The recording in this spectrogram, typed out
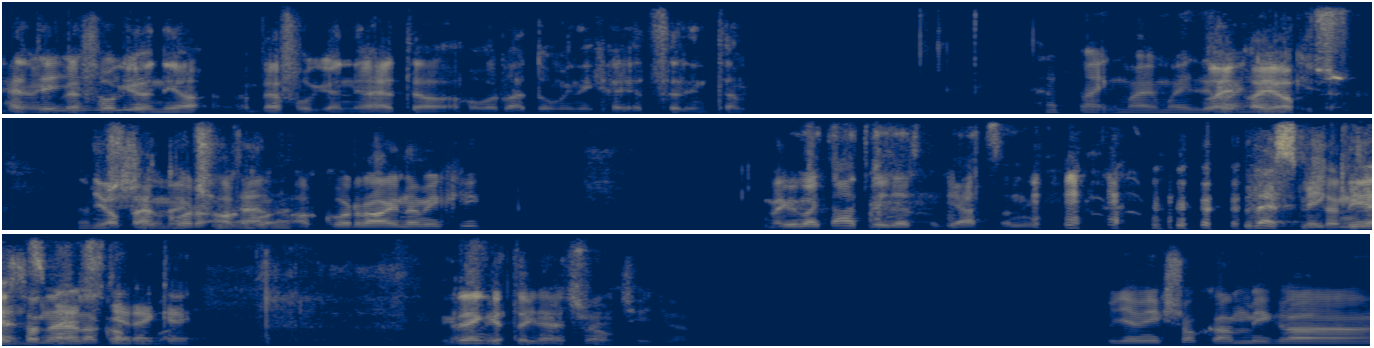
Hát be, fog jönni a, be fog jönni a hete a Horváth Dominik helyett szerintem. Hát meg, meg majd a, a Jap, is. Japán akkor, akkor, akkor Rajna Miki? Meg... Ő majd átvédet fog játszani. Lesz még 9 meccs, gyerekek. Rengeteg meccs van. Így van. ugye még sokan még a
